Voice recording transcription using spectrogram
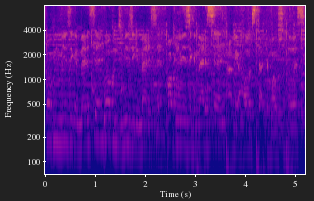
Welcome to Music and Medicine. Welcome to Music and Medicine. Welcome to Music and Medicine. I'm your host, Dr. Moshe Lewis.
